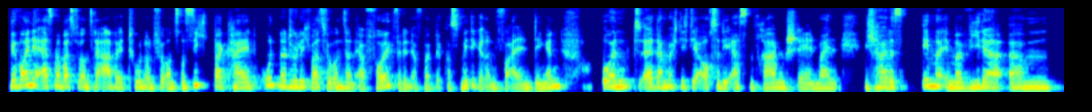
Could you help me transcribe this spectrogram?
wir wollen ja erstmal was für unsere Arbeit tun und für unsere Sichtbarkeit und natürlich was für unseren Erfolg, für den Erfolg der Kosmetikerin vor allen Dingen. Und äh, da möchte ich dir auch so die ersten Fragen stellen, weil ich höre das immer, immer wieder, ähm,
